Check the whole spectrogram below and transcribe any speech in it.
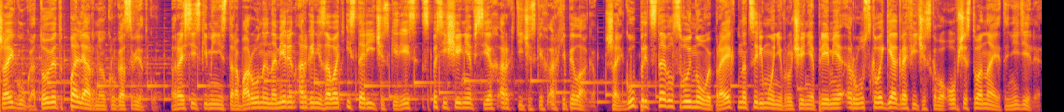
Шойгу готовит полярную кругосветку. Российский министр обороны намерен организовать исторический рейс с посещением всех арктических архипелагов. Шойгу представил свой новый проект на церемонии вручения премии Русского географического общества на этой неделе.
